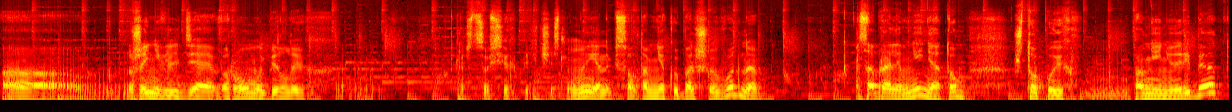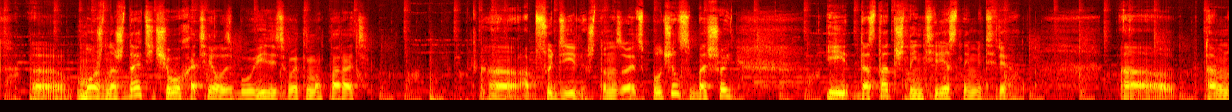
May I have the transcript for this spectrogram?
а, Жени Вильдяева, Рому Белых, кажется, всех перечислил. Ну, я написал там некую большую вводную. Собрали мнение о том, что по их, по мнению ребят, э, можно ждать и чего хотелось бы увидеть в этом аппарате. Обсудили, что называется. Получился большой и достаточно интересный материал. Э, там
